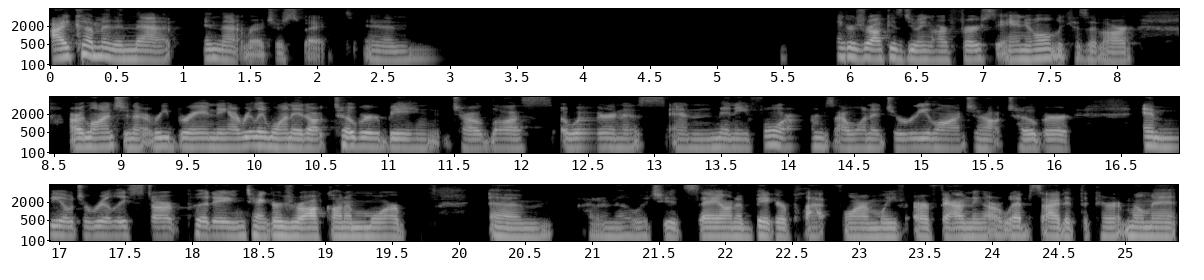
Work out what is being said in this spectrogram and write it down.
i come in in that in that retrospect and Tankers Rock is doing our first annual because of our our launch and that rebranding. I really wanted October being child loss awareness and many forms. I wanted to relaunch in October and be able to really start putting Tankers Rock on a more um, I don't know what you'd say on a bigger platform. We are founding our website at the current moment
